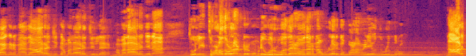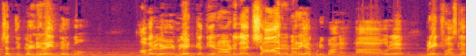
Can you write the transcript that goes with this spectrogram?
பார்க்குறோமே அது ஆரஞ்சு கமலா ஆரஞ்சு இல்லை. கமலா ஆரஞ்சுனா தொலி தொள தொலைன்னு இருக்கும். இப்படி ஒரு உதற உதறனா உள்ள இருக்க பழம் வெளியே வந்து விழுந்துரும். நார்ச்சத்துக்கள் நிறைந்து இருக்கும். அவர்கள் மேற்கத்திய நாடுல சாறு நிறைய குடிப்பாங்க. ஒரு பிரேக்ஃபாஸ்ட்ல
